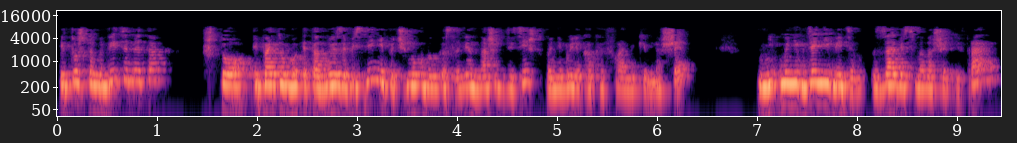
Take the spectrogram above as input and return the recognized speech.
И то, что мы видим это, что, и поэтому это одно из объяснений, почему мы благословим наших детей, чтобы они были как Ефраим и Кимнаше. Мы нигде не видим зависть Манаше к Ефраиму.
